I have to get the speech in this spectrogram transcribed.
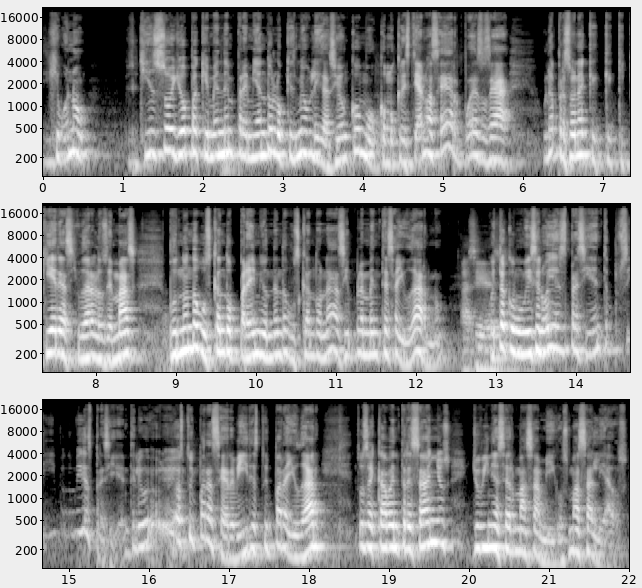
Y dije, bueno, pues, ¿quién soy yo para que me anden premiando lo que es mi obligación como, como cristiano hacer? Pues, o sea, una persona que, que, que, quiere ayudar a los demás, pues no anda buscando premios, no anda buscando nada, simplemente es ayudar, ¿no? Así es. Ahorita como me dicen, oye, es presidente, pues sí, me digas presidente, le digo, yo, estoy para servir, estoy para ayudar. Entonces acaba en tres años, yo vine a ser más amigos, más aliados.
